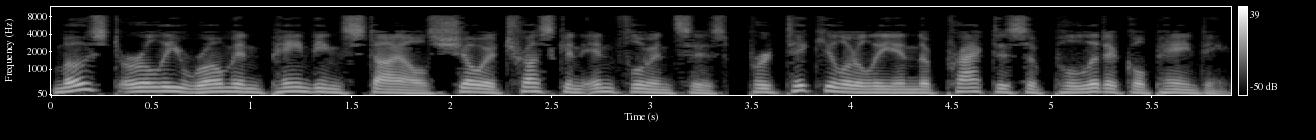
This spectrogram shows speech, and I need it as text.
Most early Roman painting styles show Etruscan influences, particularly in the practice of political painting.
